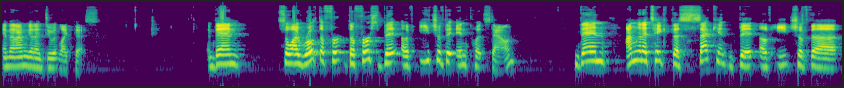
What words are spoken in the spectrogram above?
And then I'm going to do it like this. And then, so I wrote the, fir the first bit of each of the inputs down. Then I'm going to take the second bit of each of the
